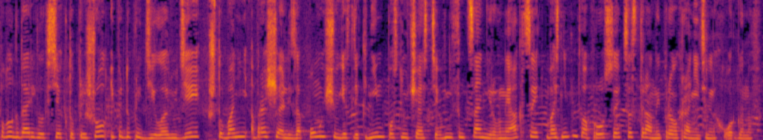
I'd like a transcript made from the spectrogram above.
поблагодарила всех, кто пришел, и предупредила людей, чтобы они обращались за помощью, если к ним после участия в несанкционированной акции возникнут вопросы со стороны правоохранительных органов.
